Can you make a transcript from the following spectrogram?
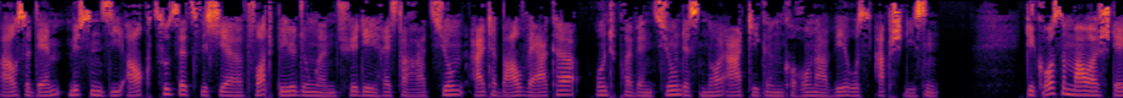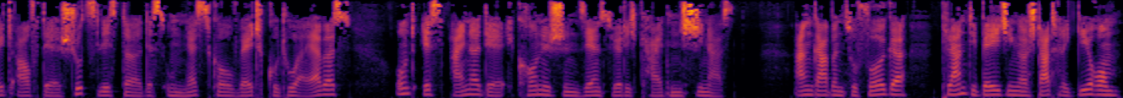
Außerdem müssen sie auch zusätzliche Fortbildungen für die Restauration alter Bauwerke und Prävention des neuartigen Coronavirus abschließen. Die Große Mauer steht auf der Schutzliste des UNESCO Weltkulturerbes und ist eine der ikonischen Sehenswürdigkeiten Chinas. Angaben zufolge plant die Beijinger Stadtregierung,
